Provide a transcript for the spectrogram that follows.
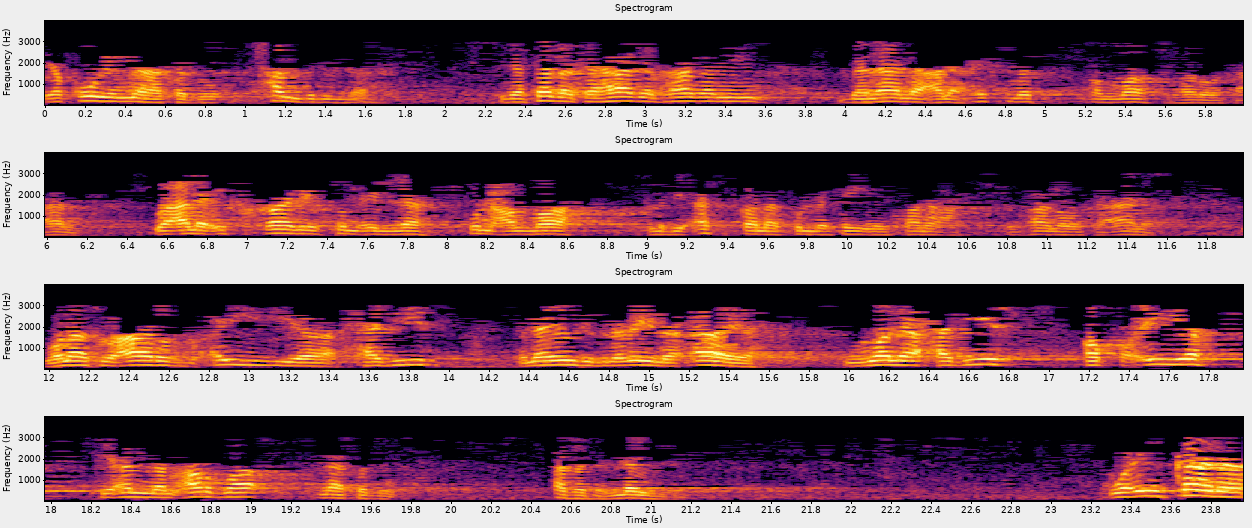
يقول إنها تدور. الحمد لله. إذا ثبت هذا فهذا من دلالة على حكمة الله سبحانه وتعالى وعلى إتقان صنع الله صنع الله الذي أتقن كل شيء صنعه سبحانه وتعالى. ولا تعارض أي حديث لا يوجد لدينا آية ولا حديث قطعية في أن الأرض لا تدور. أبدا لا يوجد. وإن كان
